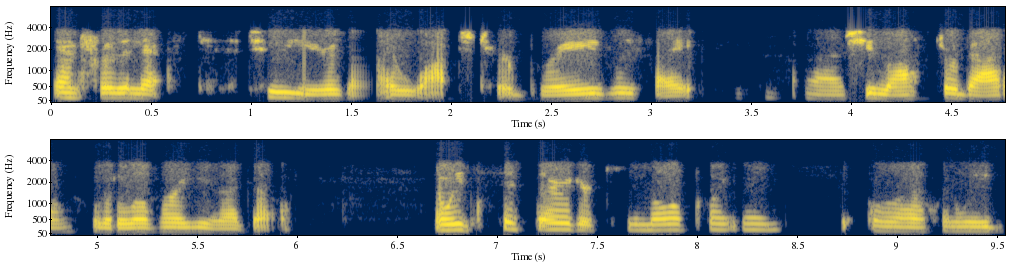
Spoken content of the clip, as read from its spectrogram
And for the next two years, I watched her bravely fight. Uh, she lost her battle a little over a year ago. And we'd sit there at her chemo appointments or when we'd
